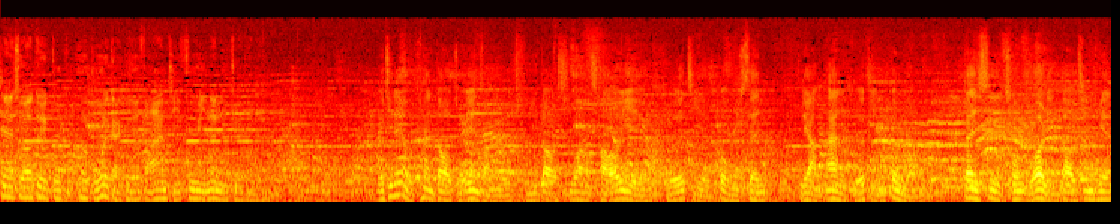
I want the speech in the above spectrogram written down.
现在说要对国呃国会改革法案提复议，那你觉得呢？我今天有看到左院长有提到，希望朝野和解共生。两岸和平共荣，但是从五二零到今天，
